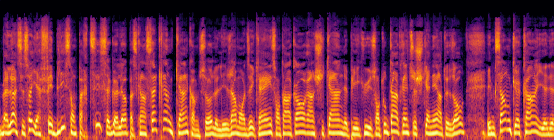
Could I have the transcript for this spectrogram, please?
Ben là, c'est ça, il affaiblit son parti, ce gars-là, parce qu'en sacrant le camp comme ça, les gens vont dire qu'ils sont encore en chicane, le PQ, ils sont tout le temps en train de se chicaner entre eux autres. Il me semble que quand il y a...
